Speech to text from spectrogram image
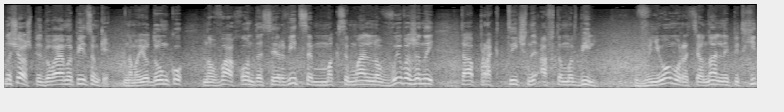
Ну що ж, підбиваємо підсумки. На мою думку, нова Honda CR-V – це максимально виважений та практичний автомобіль. В ньому раціональний підхід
